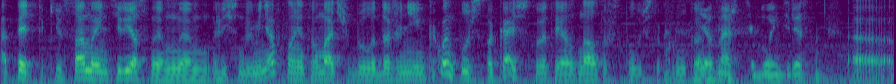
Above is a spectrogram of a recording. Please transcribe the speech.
опять-таки, самое интересное м, лично для меня в плане этого матча было даже не какой он получится по качеству, это я знал, то, что получится круто. Я знаю, что тебе было интересно. э,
